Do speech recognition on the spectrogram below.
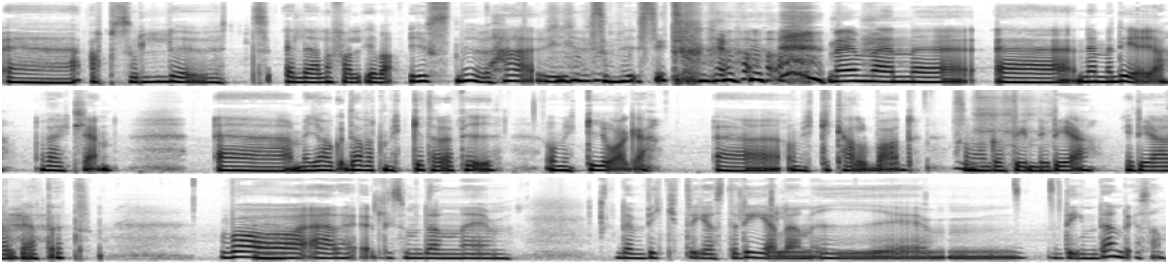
Eh, absolut. Eller i alla fall, jag bara, just nu här, det är så mysigt. nej, men, eh, eh, nej men det är jag, verkligen. Eh, men jag, det har varit mycket terapi och mycket yoga. Eh, och mycket kallbad som har gått in i det, i det arbetet. Vad är liksom den, eh, den viktigaste delen i eh, din den resan?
